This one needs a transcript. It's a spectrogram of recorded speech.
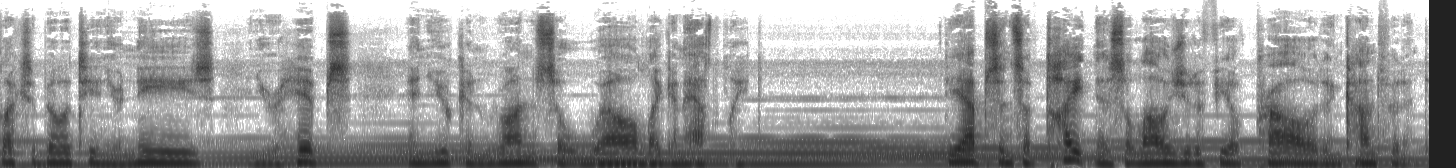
flexibility in your knees, and your hips, and you can run so well like an athlete. The absence of tightness allows you to feel proud and confident.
